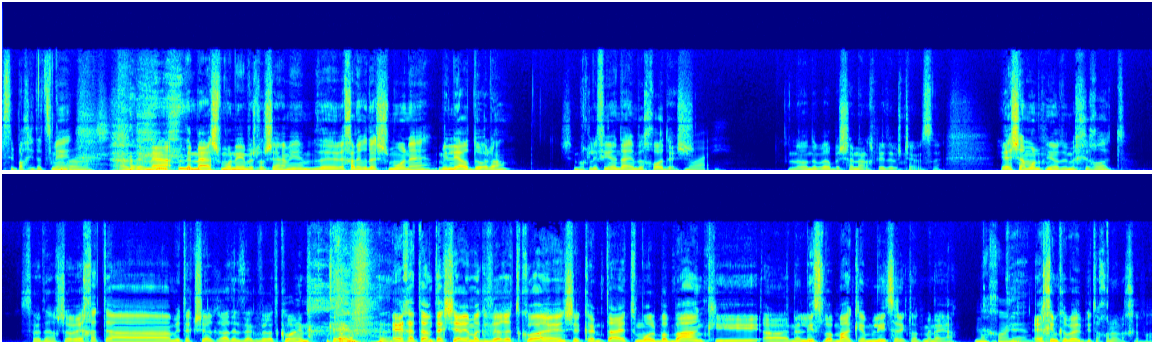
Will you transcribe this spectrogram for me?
סיבכתי את עצמי, אז זה 183 ימים, זה 1.8 מיליארד דולר שמחליפים ידיים בחודש. וואי. לא נדבר בשנה, נכפיל את זה ב-12. יש המון פניות ומכירות. בסדר, עכשיו איך אתה מתקשר, קראת על זה הגברת כהן? כן. איך אתה מתקשר עם הגברת כהן שקנתה אתמול בבנק כי האנליסט בבנק המליצה לקנות מניה? נכון. כן. איך היא מקבלת ביטחון על החברה?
